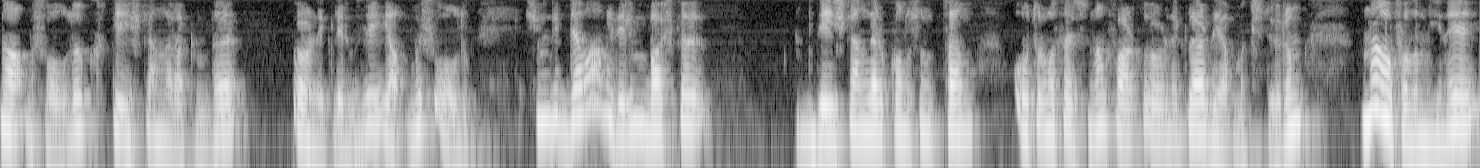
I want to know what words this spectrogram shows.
ne yapmış olduk? Değişkenler hakkında örneklerimizi yapmış olduk. Şimdi devam edelim. Başka değişkenler konusunun tam oturması açısından farklı örnekler de yapmak istiyorum. Ne yapalım yine?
